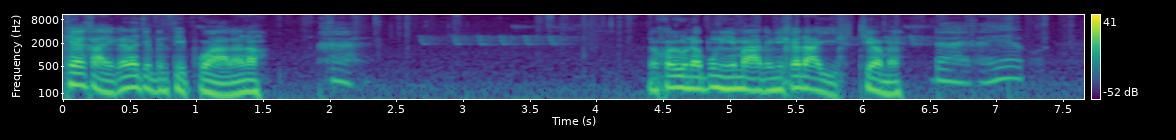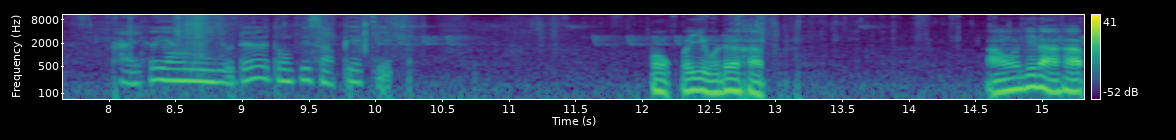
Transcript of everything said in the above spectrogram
แค่ไข่ก็น่าจะเป็นสิบกว่าแล้วเนาะค่ะแล้วค่อยดูนะพรุ่งนี้มาตรงนี้ก็ได้อีกเชื่อไหมได้แล้วไข่ก็ยังมีอยู่เด้อตรงที่สาวเปียกเก็บปกไว้อยู่เด้อครับ เอาที่ละครับ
